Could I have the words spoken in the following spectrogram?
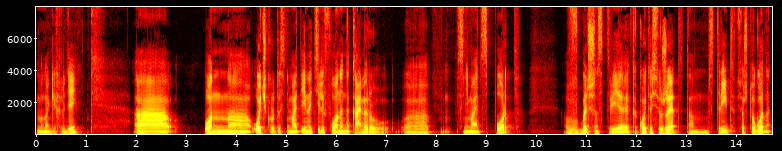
многих людей. А, он э, очень круто снимает и на телефон, и на камеру э, снимает спорт в большинстве какой-то сюжет, там стрит, все что угодно.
